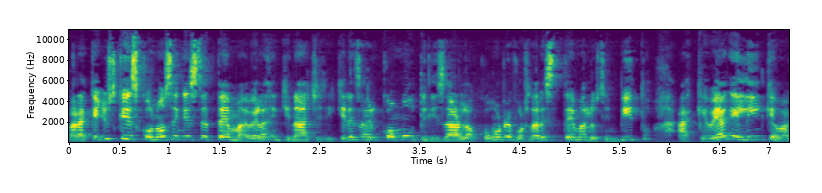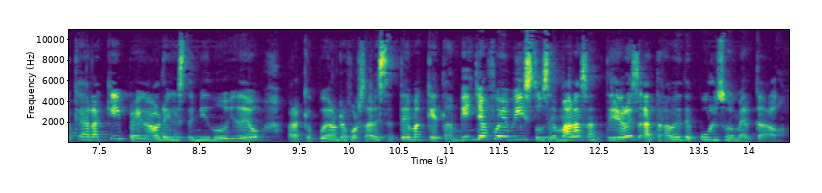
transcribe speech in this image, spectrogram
Para aquellos que desconocen este tema de velas en Kinachi y quieren saber cómo utilizarla o cómo reforzar este tema, los invito a que vean el link que va a quedar aquí pegado en este mismo video para que puedan reforzar este tema que también ya fue visto semanas anteriores a través de pulso de mercado.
